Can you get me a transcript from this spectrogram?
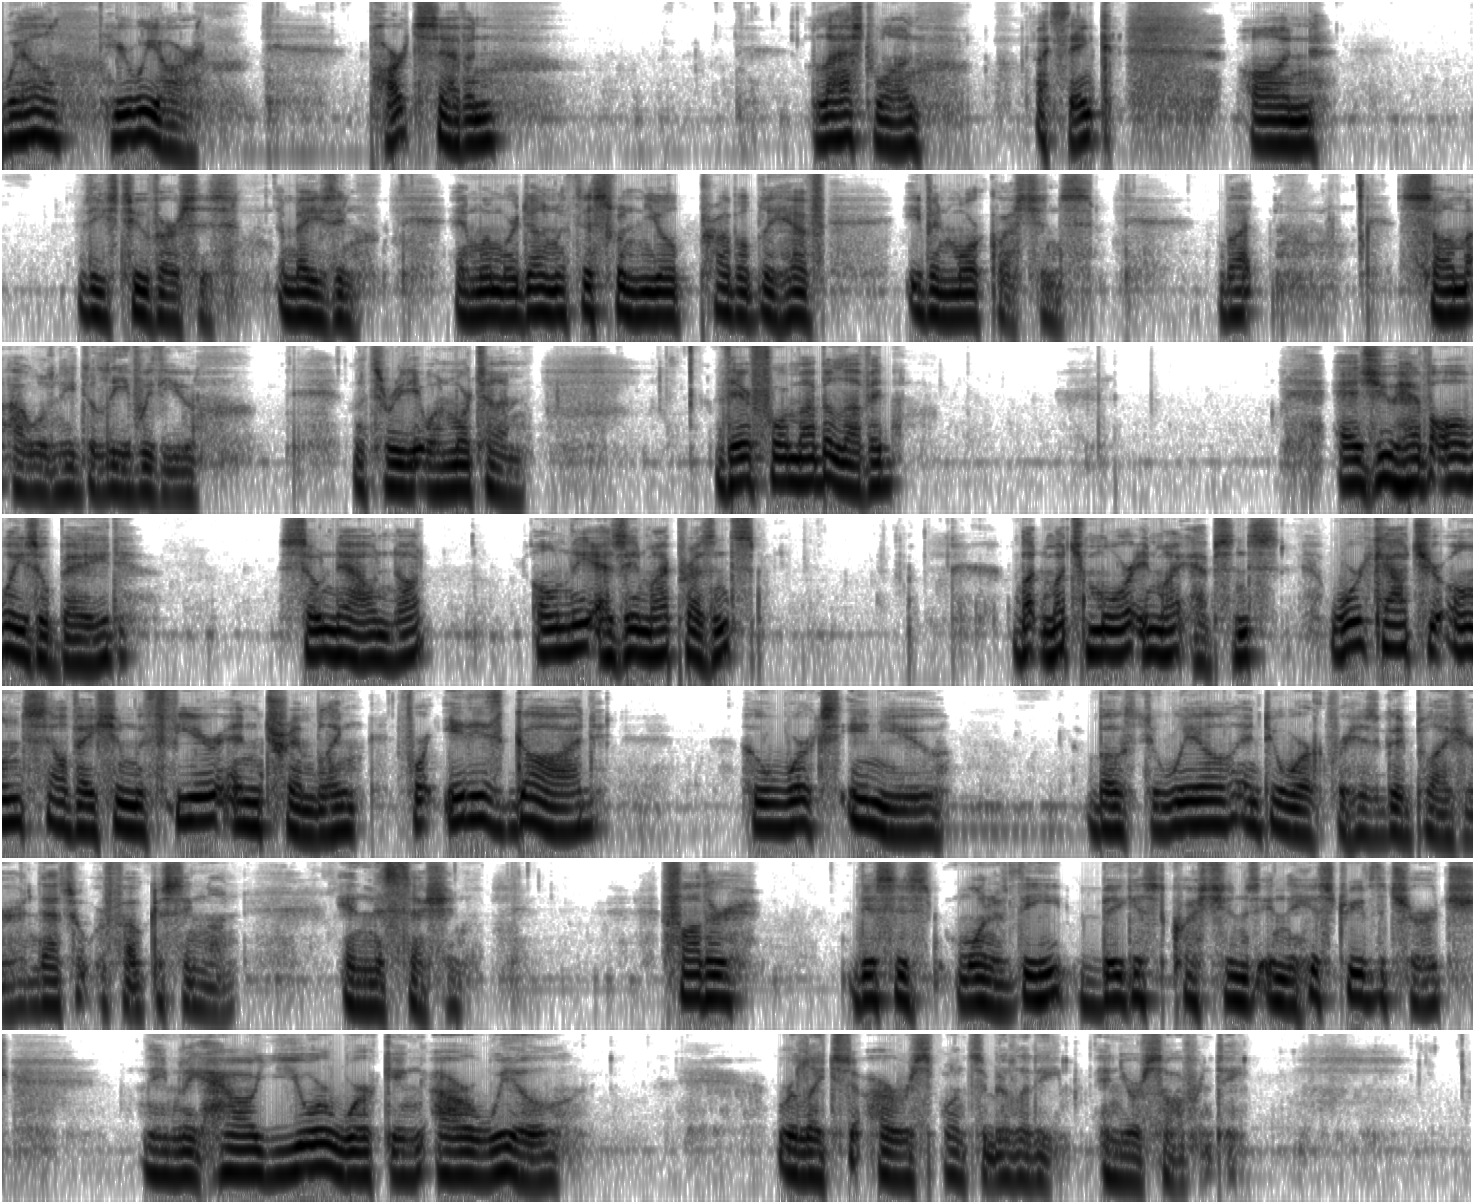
Well, here we are. Part seven. Last one, I think, on these two verses. Amazing. And when we're done with this one, you'll probably have even more questions. But some I will need to leave with you. Let's read it one more time. Therefore, my beloved, as you have always obeyed, so now, not only as in my presence, but much more in my absence, work out your own salvation with fear and trembling, for it is God who works in you both to will and to work for his good pleasure. And that's what we're focusing on in this session. Father, this is one of the biggest questions in the history of the church, namely how your working our will relates to our responsibility and your sovereignty.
